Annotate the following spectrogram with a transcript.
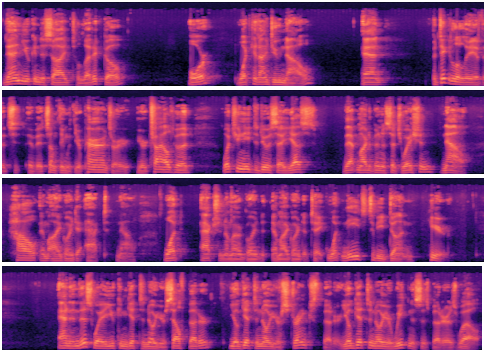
then you can decide to let it go or what can I do now? And particularly if it's, if it's something with your parents or your childhood, what you need to do is say, yes, that might have been a situation. Now, how am I going to act now? What action am I going to, am I going to take? What needs to be done here? And in this way, you can get to know yourself better. You'll get to know your strengths better. You'll get to know your weaknesses better as well.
